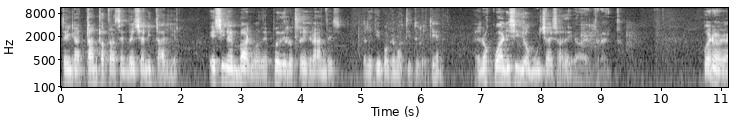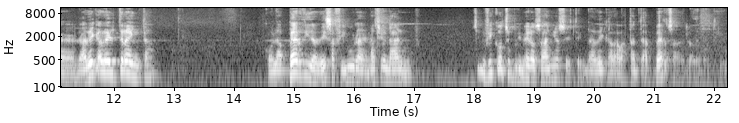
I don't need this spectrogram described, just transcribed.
tenga tanta trascendencia en Italia, es sin embargo, después de los tres grandes, el equipo que más títulos tiene, en los cuales siguió mucha esa década del 30. Bueno, la, década del 30, con la pérdida de esa figura Nacional, significó en sus primeros años este, una década bastante adversa de lo deportivo.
